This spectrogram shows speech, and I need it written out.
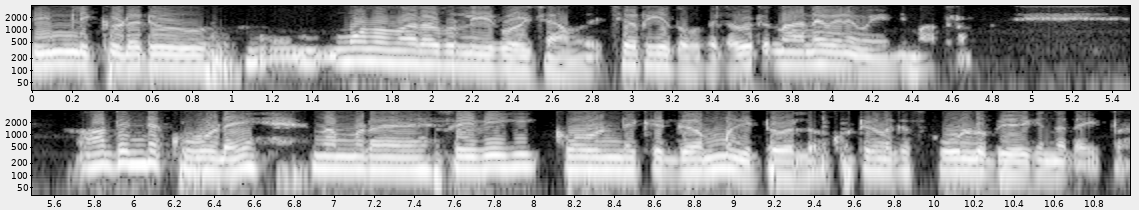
വിം ലിക്വിഡ് ഒരു മൂന്നോ നാലോ തുള്ളിയൊക്കെ ഒഴിച്ചാൽ മതി. ചെറിയ തോതിൽ ഒരു നനവിന് വേണ്ടി മാത്രം. അതിന്റെ കൂടെ നമ്മുടെ ഫെവിക്കോളിന്റെ ഒക്കെ ഗമ്മ് കിട്ടുമല്ലോ. കുട്ടികളൊക്കെ സ്കൂളിൽ ഉപയോഗിക്കുന്ന ടൈപ്പ്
